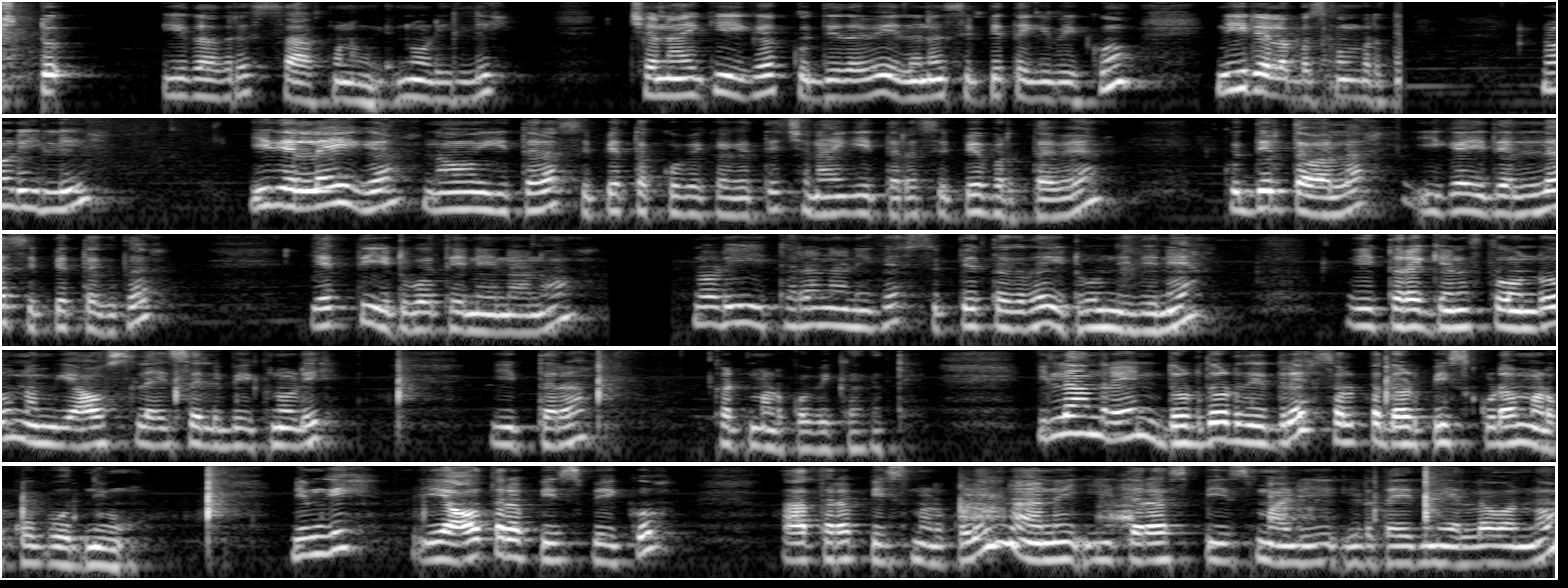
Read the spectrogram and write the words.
ಇಷ್ಟು ಇದಾದರೆ ಸಾಕು ನಮಗೆ. ನೋಡಿ ಇಲ್ಲಿ ಚೆನ್ನಾಗಿ ಈಗ ಕುದ್ದಿದ್ದಾವೆ ಇದನ್ನು ಸಿಪ್ಪೆ ತೆಗಿಬೇಕು. ನೀರೆಲ್ಲ ಬಸ್ಕೊಂಬರ್ತೀವಿ ನೋಡಿ ಇಲ್ಲಿ ಇದೆಲ್ಲ ಈಗ ನಾವು ಈ ಥರ ಸಿಪ್ಪೆ ತಕ್ಕೋಬೇಕಾಗತ್ತೆ. ಚೆನ್ನಾಗಿ ಈ ಥರ ಸಿಪ್ಪೆ ಬರ್ತವೆ. ಕುದ್ದಿರ್ತಾವಲ್ಲ, ಈಗ ಇದೆಲ್ಲ ಸಿಪ್ಪೆ ತೆಗೆದು ಎತ್ತಿ ಇಟ್ಕೋತೀನಿ ನಾನು. ನೋಡಿ, ಈ ಥರ ನಾನೀಗ ಸಿಪ್ಪೆ ತೆಗೆದು ಇಟ್ಕೊಂಡಿದ್ದೀನಿ. ಈ ಥರ ಗೆಣಸು ತೊಗೊಂಡು ನಮ್ಗೆ ಯಾವ ಸ್ಲೈಸಲ್ಲಿ ಬೇಕು ನೋಡಿ, ಈ ಥರ ಕಟ್ ಮಾಡ್ಕೋಬೇಕಾಗತ್ತೆ. ಇಲ್ಲಾಂದರೆ ದೊಡ್ಡ ದೊಡ್ಡದಿದ್ದರೆ ಸ್ವಲ್ಪ ದೊಡ್ಡ ಪೀಸ್ ಕೂಡ ಮಾಡ್ಕೋಬೋದು ನೀವು. ನಿಮಗೆ ಯಾವ ಥರ ಪೀಸ್ ಬೇಕು ಆ ಥರ ಪೀಸ್ ಮಾಡ್ಕೊಳ್ಳಿ. ನಾನು ಈ ಥರ ಪೀಸ್ ಮಾಡಿ ಇಡ್ತಾ ಇದ್ದೀನಿ ಎಲ್ಲವನ್ನು.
